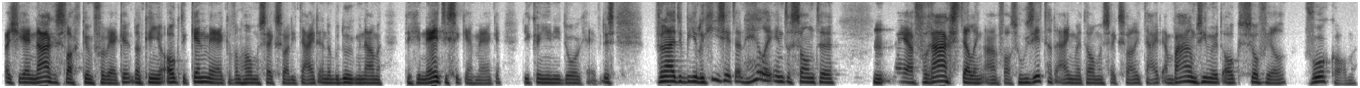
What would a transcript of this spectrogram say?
als je geen nageslacht kunt verwekken, dan kun je ook de kenmerken van homoseksualiteit, en dan bedoel ik met name de genetische kenmerken, die kun je niet doorgeven. Dus vanuit de biologie zit een hele interessante hm. nou ja, vraagstelling aan vast. Hoe zit dat eigenlijk met homoseksualiteit en waarom zien we het ook zoveel voorkomen?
